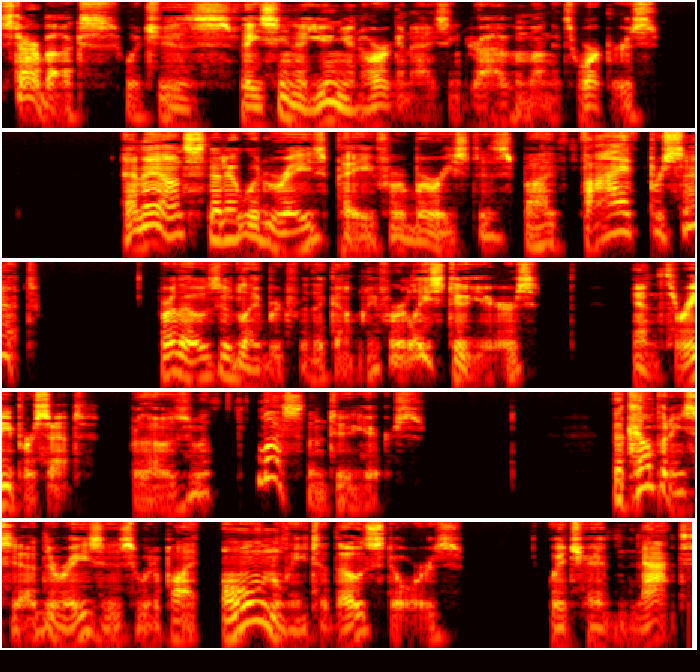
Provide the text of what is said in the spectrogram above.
Starbucks, which is facing a union organizing drive among its workers, announced that it would raise pay for baristas by 5% for those who'd labored for the company for at least two years and 3% for those with less than two years. The company said the raises would apply only to those stores which had not,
